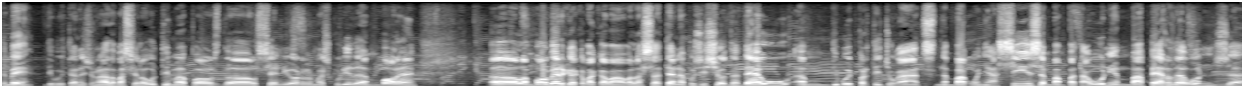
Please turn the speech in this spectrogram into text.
També, 18a jornada, va ser l'última pels del sènior masculí d'handbol, eh? Uh, L'handbol Berga, que va acabar a la setena posició de 10, amb 18 partits jugats, en va guanyar 6, en va empatar 1 i en va perdre 11.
